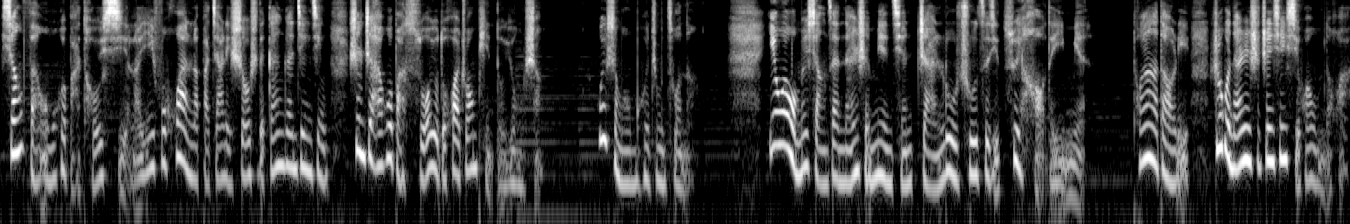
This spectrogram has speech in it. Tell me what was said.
相反，我们会把头洗了，衣服换了，把家里收拾得干干净净，甚至还会把所有的化妆品都用上。为什么我们会这么做呢？因为我们想在男神面前展露出自己最好的一面。同样的道理，如果男人是真心喜欢我们的话，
